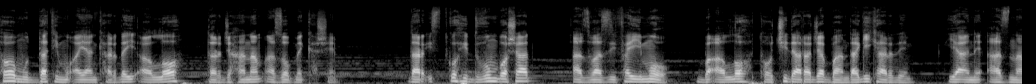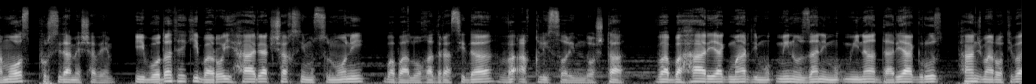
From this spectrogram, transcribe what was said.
то муддати муайянкардаи аллоҳ дар ҷаҳаннам азоб мекашем. Дар истгоҳи дуввум бошад аз вазифаи мо ба аллоҳ то чӣ дараҷа бандагӣ кардем яъне аз намоз пурсида мешавем. Ибодате ки барои ҳар як шахси мусулмонӣ ба балоғат расида ва ақли солим дошта ва ба ҳар як марди муъмину зани муъмина дар як рӯз панҷ маротиба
